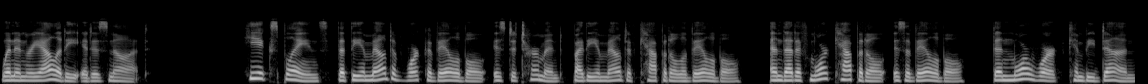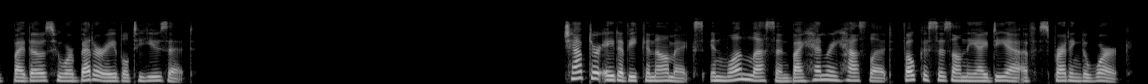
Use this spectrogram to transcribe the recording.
when in reality it is not. He explains that the amount of work available is determined by the amount of capital available, and that if more capital is available, then more work can be done by those who are better able to use it. Chapter 8 of Economics in One Lesson by Henry Hazlitt focuses on the idea of spreading the work.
